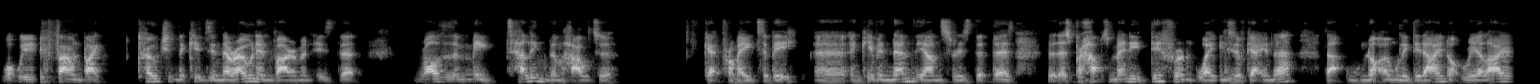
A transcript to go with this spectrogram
what we found by coaching the kids in their own environment is that rather than me telling them how to get from A to B, uh, and giving them the answer is that there's that there's perhaps many different ways of getting there that not only did I not realize,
